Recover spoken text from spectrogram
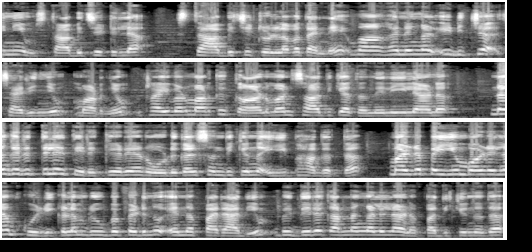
ഇനിയും സ്ഥാപിച്ചിട്ടില്ല. സ്ഥാപിച്ചിട്ടുള്ളവ തന്നെ വാഹനങ്ങൾ ഇടിച്ച് ചരിഞ്ഞും മറിഞ്ഞും ഡ്രൈവർമാർക്ക് കാണുവാൻ സാധിക്കാത്ത നിലയിലാണ്. നഗരത്തിലെ തിരക്കേറിയ റോഡുകൾ സന്ധിക്കുന്ന ഈ ഭാഗത്ത് മഴ പെയ്യുമ്പോഴെല്ലാം കുഴികളും രൂപപ്പെടുന്നു എന്ന പരാതിയും ബധിരകർണങ്ങളിലാണ് പതിക്കുന്നത്.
